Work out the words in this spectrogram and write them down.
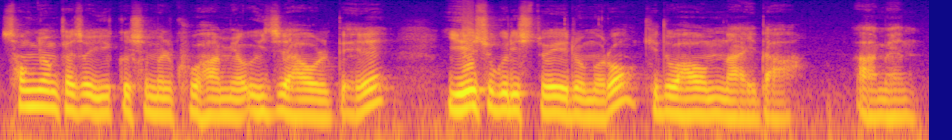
성령께서 이끄심을 구하며 의지하올 때에 예수 그리스도의 이름으로 기도하옵나이다. 아멘.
